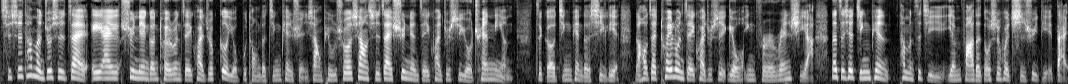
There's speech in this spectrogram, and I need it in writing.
其实他们就是在 AI 训练跟推论这一块，就各有不同的晶片选项。比如说，像是在训练这一块，就是有 Trainium 这个晶片的系列；然后在推论这一块，就是有 Inferentia。那这些晶片，他们自己研发的都是会持续迭代，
